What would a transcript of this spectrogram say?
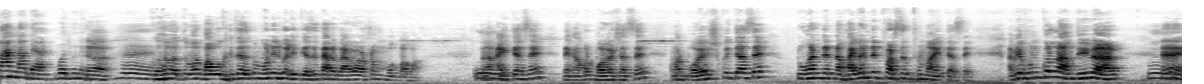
পান না দেয় বুঝবি না হ্যাঁ। তোমার বাবু খেতে মনির বাড়িতে গেছে তার আবার অসম্ভব বাবা। আইতে আছে দেখ আমার বয়স আছে। আমার বয়স কইতে আছে টু হান্ড্রেড না ফাইভ হান্ড্রেড পার্সেন্ট তোর মা আইতে আছে আমি ফোন করলাম দুইবার হ্যাঁ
